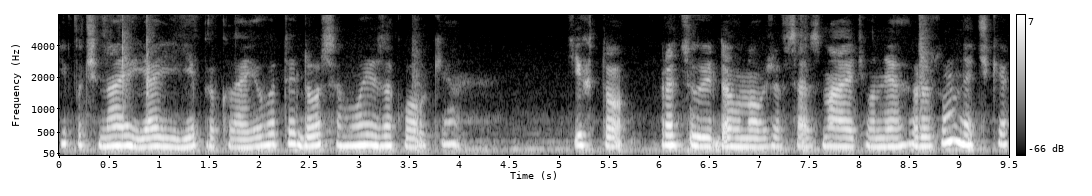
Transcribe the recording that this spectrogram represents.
І починаю я її проклеювати до самої заколки. Ті, хто працюють давно, вже все знають, вони розумнички,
